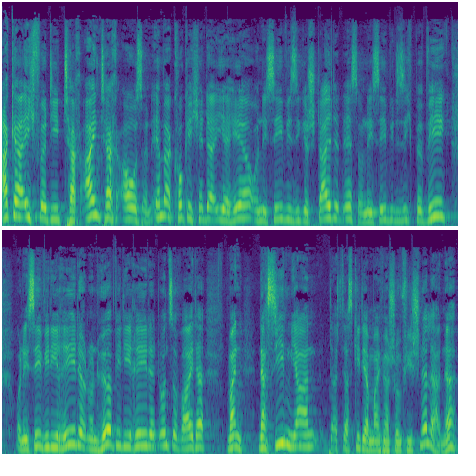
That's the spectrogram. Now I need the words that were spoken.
acker ich für die Tag ein, Tag aus und immer gucke ich hinter ihr her und ich sehe, wie sie gestaltet ist und ich sehe, wie die sich bewegt und ich sehe, wie die redet und höre, wie die redet und so weiter. Ich meine, nach sieben Jahren, das, das geht ja manchmal schon viel schneller, ne?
